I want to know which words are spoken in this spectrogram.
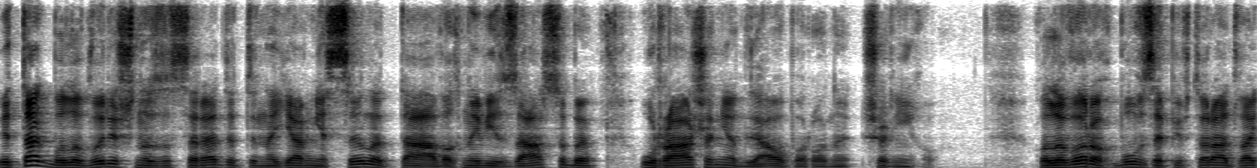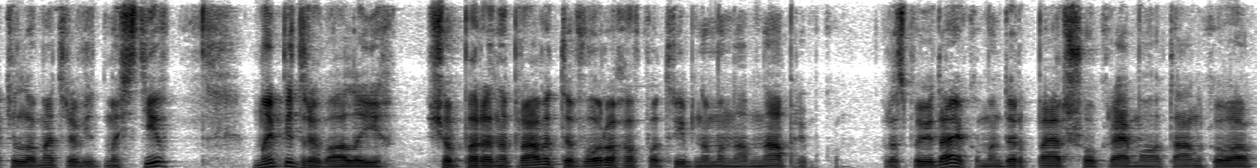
Відтак було вирішено зосередити наявні сили та вогневі засоби ураження для оборони Чернігова. Коли ворог був за півтора-два кілометри від мостів, ми підривали їх, щоб перенаправити ворога в потрібному нам напрямку, розповідає командир першого окремого танкового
